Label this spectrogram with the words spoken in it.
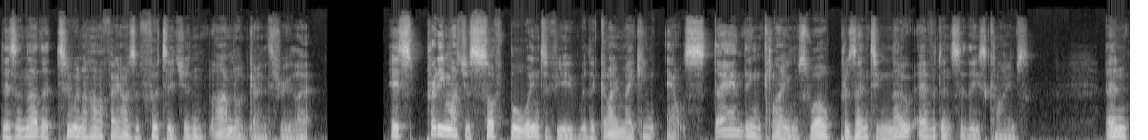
There's another two and a half hours of footage, and I'm not going through that. It's pretty much a softball interview with a guy making outstanding claims while presenting no evidence of these claims. And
